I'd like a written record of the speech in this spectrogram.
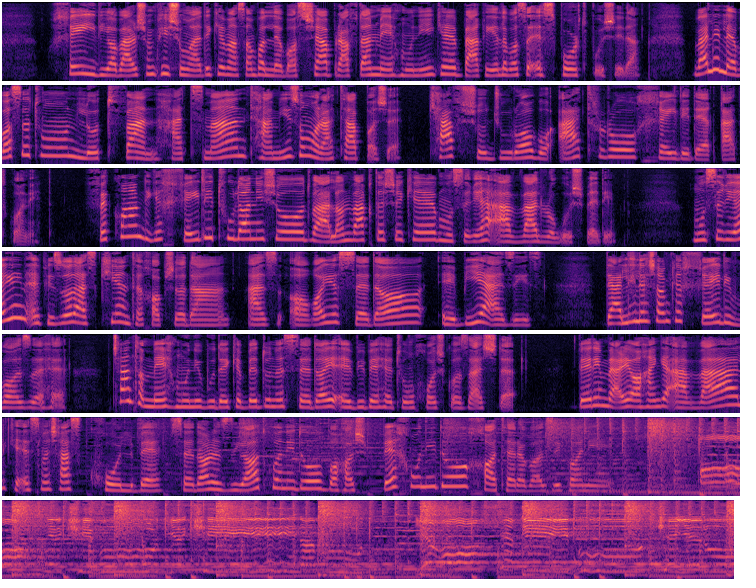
خیلی یا براشون پیش اومده که مثلا با لباس شب رفتن مهمونی که بقیه لباس اسپورت پوشیدن ولی لباستون لطفا حتما تمیز و مرتب باشه. کفش و جوراب و عطر رو خیلی دقت کنید. فکر کنم دیگه خیلی طولانی شد و الان وقتشه که موسیقی اول رو گوش بدیم. موسیقی های این اپیزود از کی انتخاب شدن؟ از آقای صدا ابی عزیز. دلیلش هم که خیلی واضحه. چند تا مهمونی بوده که بدون صدای ابی بهتون خوش گذشته. بریم برای آهنگ اول که اسمش هست کلبه. صدا رو زیاد کنید و باهاش بخونید و خاطره بازی کنید. یکی بود یکی نبود. یه عاشقی بود که یه روز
